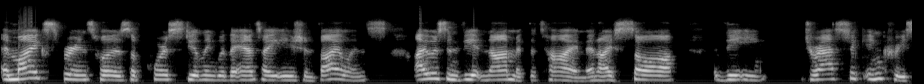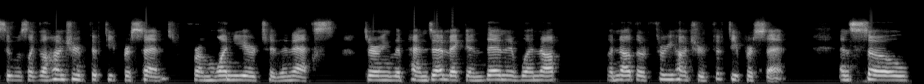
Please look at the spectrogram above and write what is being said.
And my experience was, of course, dealing with the anti Asian violence. I was in Vietnam at the time, and I saw the drastic increase. It was like 150% from one year to the next during the pandemic. And then it went up another 350%. And so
